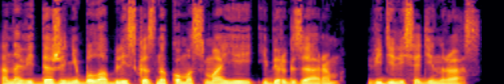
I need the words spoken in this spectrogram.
Она ведь даже не была близко знакома с Майей и Бергзаром, виделись один раз.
